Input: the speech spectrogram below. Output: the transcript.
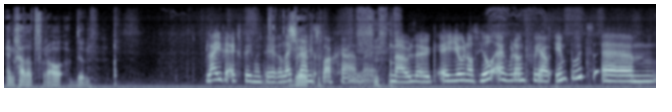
En ga dat vooral ook doen blijven experimenteren. Lekker aan de slag gaan. nou, leuk. Hey, Jonas, heel erg bedankt voor jouw input. Um,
